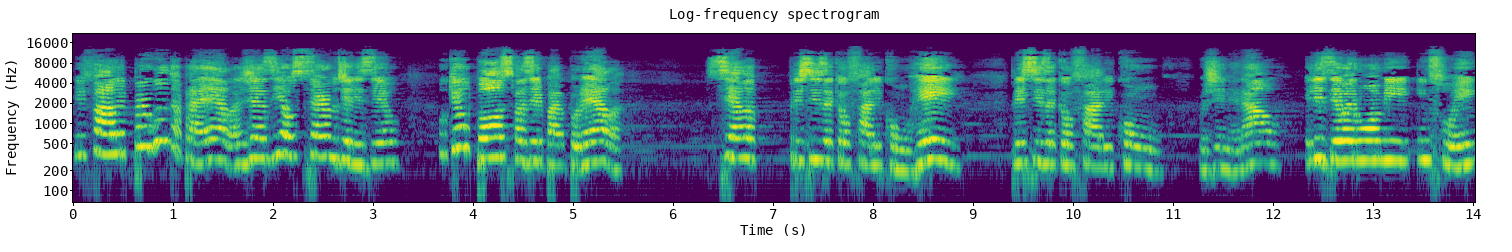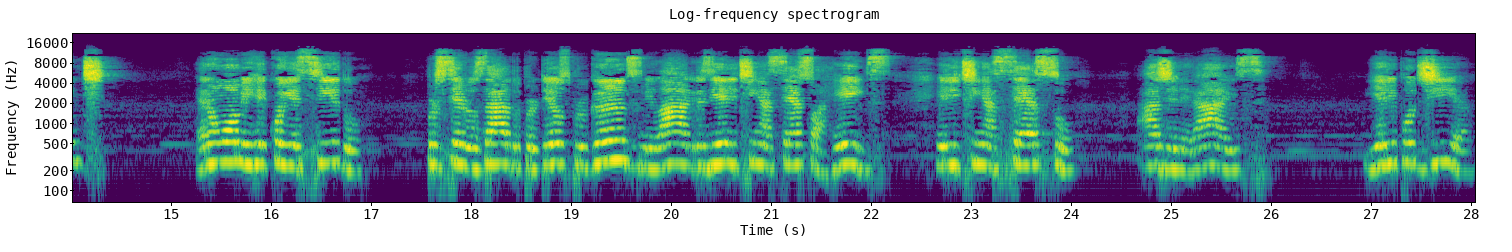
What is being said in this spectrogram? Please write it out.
E fala, pergunta para ela, Geazi é o servo de Eliseu, o que eu posso fazer por ela? Se ela precisa que eu fale com o rei, precisa que eu fale com o general. Eliseu era um homem influente, era um homem reconhecido por ser usado por Deus por grandes milagres e ele tinha acesso a reis, ele tinha acesso a generais e ele podia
